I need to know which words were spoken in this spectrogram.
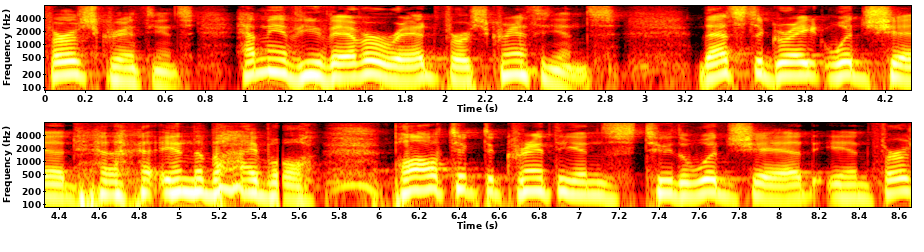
1 Corinthians. How many of you have ever read 1 Corinthians? That's the great woodshed in the Bible. Paul took the Corinthians to the woodshed in 1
